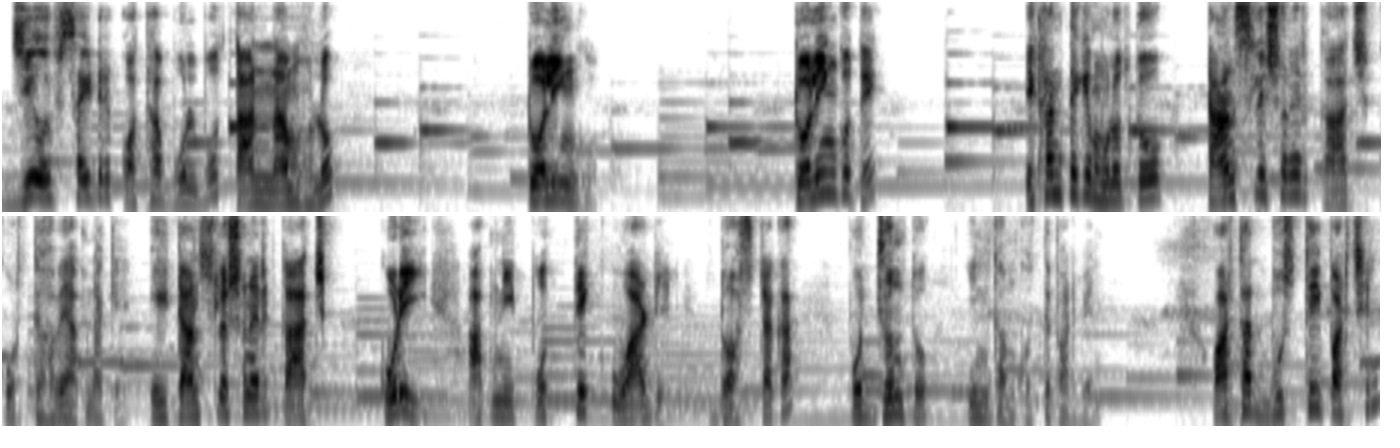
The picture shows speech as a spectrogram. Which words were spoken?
যে ওয়েবসাইটের কথা বলব, তার নাম হলো টলিঙ্গো টলিঙ্গোতে এখান থেকে মূলত ট্রান্সলেশনের কাজ করতে হবে আপনাকে। এই ট্রান্সলেশনের কাজ করেই আপনি প্রত্যেক ওয়ার্ডে দশ টাকা পর্যন্ত ইনকাম করতে পারবেন। অর্থাৎ বুঝতেই পারছেন,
